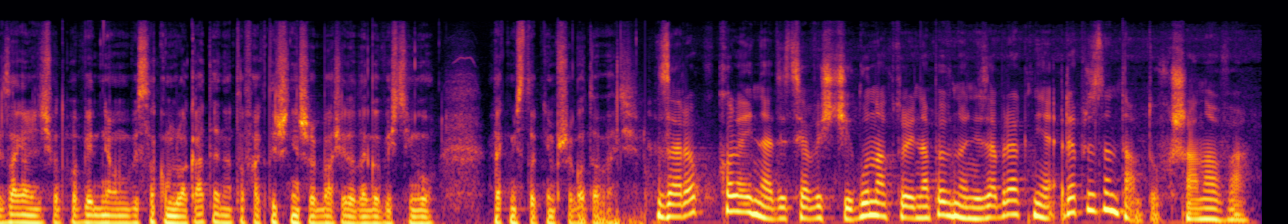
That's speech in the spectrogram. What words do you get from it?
y, zająć odpowiednią wysoką lokatę, no to faktycznie trzeba się do tego wyścigu w jakimś stopniu przygotować. Za rok kolejna edycja wyścigu, na której na pewno nie zabraknie reprezentantów Chrzanowa.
